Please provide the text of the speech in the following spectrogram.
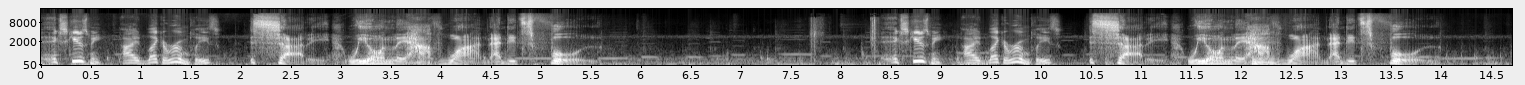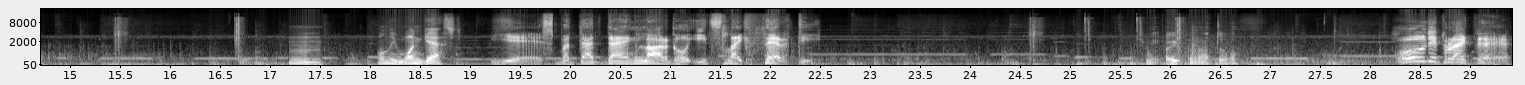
Excuse me, I'd like a room, please. Sorry, we only have one and it's full. Excuse me, I'd like a room, please. Sorry, we only have one and it's full. Hmm, only one guest. Yes, but that dang Largo eats like 30. Can we open that door? Hold it right there.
